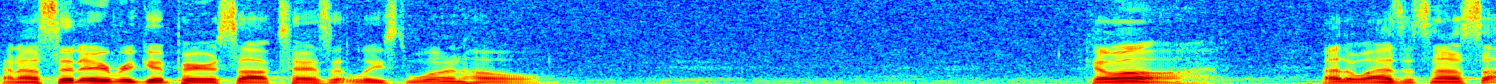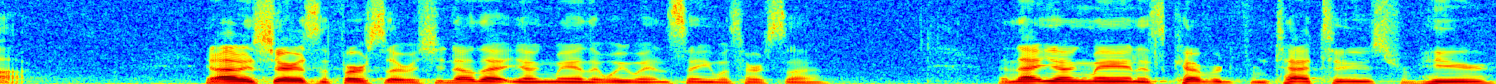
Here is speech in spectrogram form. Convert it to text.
And I said, Every good pair of socks has at least one hole. Come on. Otherwise, it's not a sock. You know, I didn't share this in the first service. You know that young man that we went and seen was her son? And that young man is covered from tattoos from here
